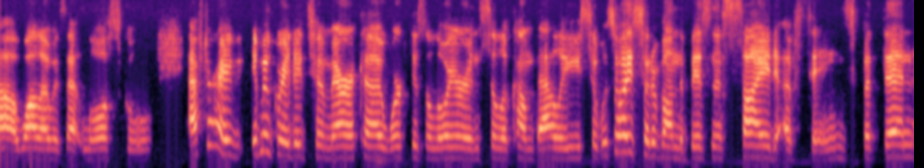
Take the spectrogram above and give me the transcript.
uh, while I was at law school. After I immigrated to America, I worked as a lawyer in Silicon Valley. So it was always sort of on the business side of things. But then,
